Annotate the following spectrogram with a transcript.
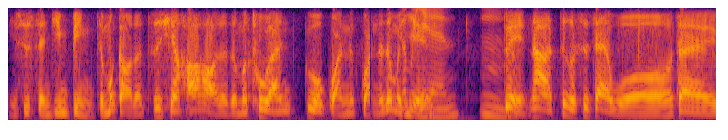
你是神经病，怎么搞的？之前好好的，怎么突然给我管的管的这么严？嗯，对，那这个是在我在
